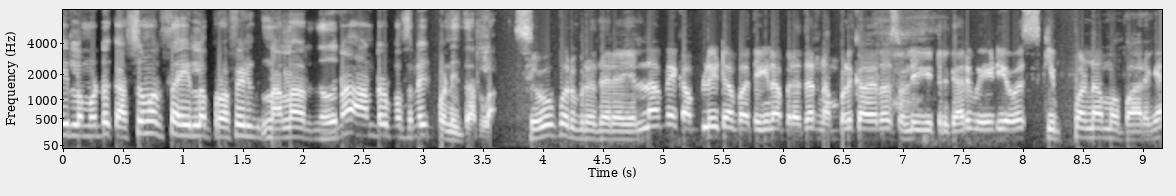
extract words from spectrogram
சைடில் மட்டும் கஸ்டமர் சைடில் ப்ரொஃபைல் நல்லா இருந்ததுன்னா ஹண்ட்ரட் பர்சன்டேஜ் பண்ணி தரலாம் சூப்பர் பிரதர் எல்லாமே கம்ப்ளீட்டா பாத்தீங்கன்னா பிரதர் நம்மளுக்காக தான் சொல்லிக்கிட்டு இருக்காரு. வீடியோவை ஸ்கிப் பண்ணாம பாருங்க.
